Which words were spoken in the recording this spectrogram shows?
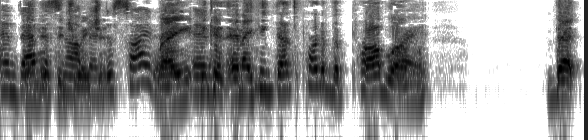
And that in this has not been situation, decided. right? And- because, and I think that's part of the problem Right. that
